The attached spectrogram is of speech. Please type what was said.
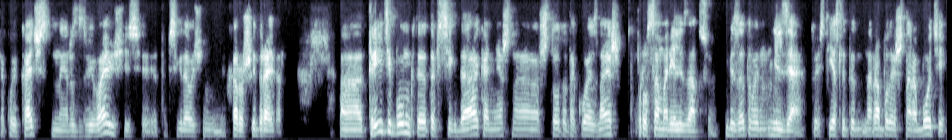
такой качественный, развивающийся, это всегда очень хороший драйвер. А, третий пункт – это всегда, конечно, что-то такое, знаешь, про самореализацию. Без этого нельзя. То есть если ты работаешь на работе,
